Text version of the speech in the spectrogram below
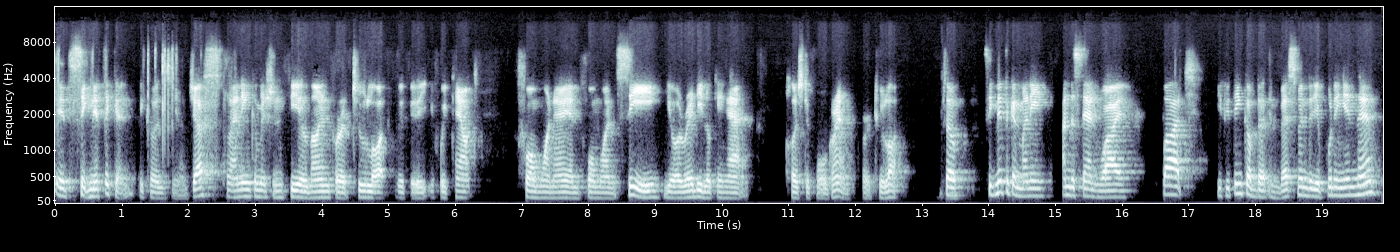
it's significant because you know just planning commission fee alone for a two lot if we, if we count form 1a and form 1c you're already looking at close to four grand for a two lot so significant money understand why but if you think of the investment that you're putting in there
